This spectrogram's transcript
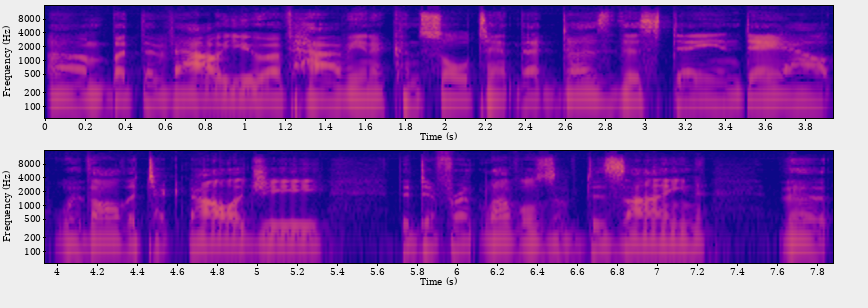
Um, but the value of having a consultant that does this day in, day out with all the technology, the different levels of design, the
